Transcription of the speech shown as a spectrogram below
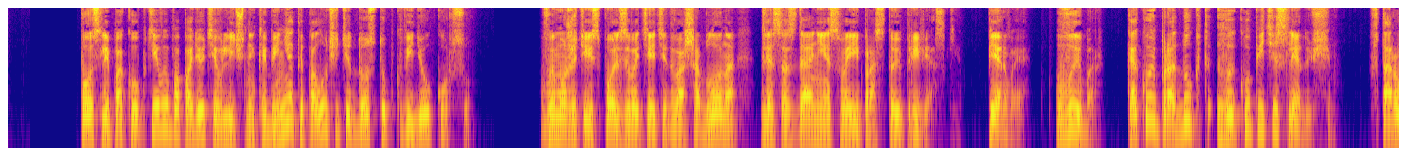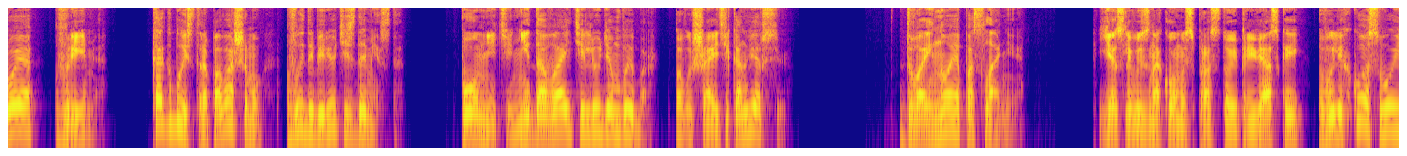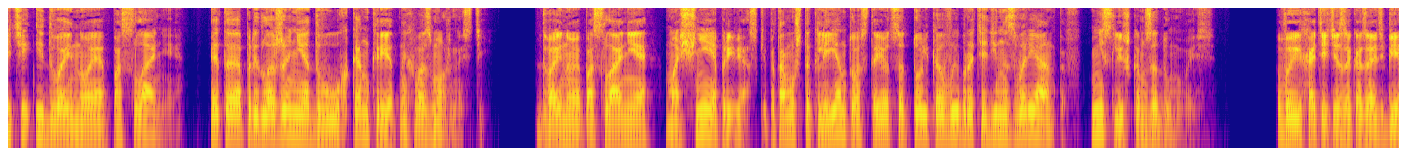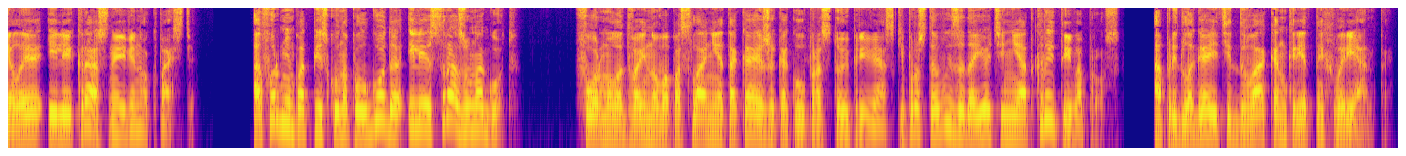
После покупки вы попадете в личный кабинет и получите доступ к видеокурсу. Вы можете использовать эти два шаблона для создания своей простой привязки. Первое. Выбор. Какой продукт вы купите следующим? Второе. Время. Как быстро, по-вашему, вы доберетесь до места? Помните, не давайте людям выбор, повышайте конверсию. Двойное послание. Если вы знакомы с простой привязкой, вы легко освоите и двойное послание. Это предложение двух конкретных возможностей. Двойное послание мощнее привязки, потому что клиенту остается только выбрать один из вариантов, не слишком задумываясь. Вы хотите заказать белое или красное вино к пасте? Оформим подписку на полгода или сразу на год? Формула двойного послания такая же, как и у простой привязки, просто вы задаете не открытый вопрос, а предлагаете два конкретных варианта.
